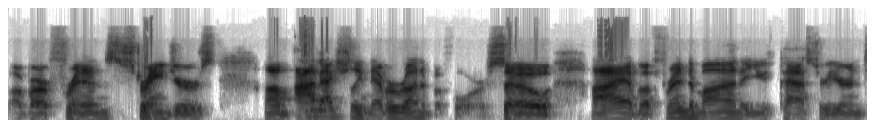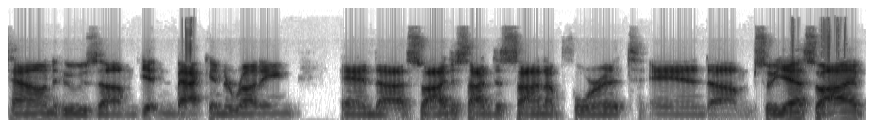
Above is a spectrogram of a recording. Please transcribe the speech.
of our friends, strangers. Um, I've actually never run it before, so I have a friend of mine, a youth pastor here in town, who's um, getting back into running and uh, so I decided to sign up for it. And um, so yeah, so I've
